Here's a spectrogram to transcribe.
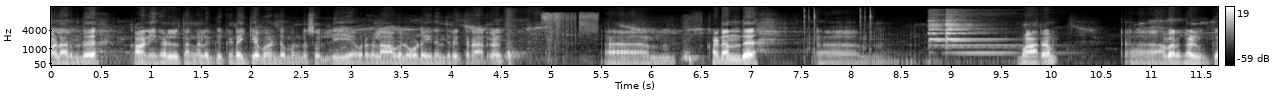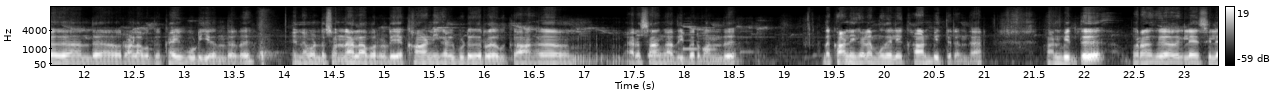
வளர்ந்த காணிகள் தங்களுக்கு கிடைக்க வேண்டும் என்று சொல்லி அவர்கள் ஆவலோடு இருந்திருக்கிறார்கள். கடந்த வாரம் அவர்களுக்கு அந்த ஓரளவுக்கு கைகூடியிருந்தது என்னவென்று சொன்னால் அவர்களுடைய காணிகள் விடுகிறதுக்காக அரசாங்க அதிபர் வந்து அந்த காணிகளை முதலில் காண்பித்திருந்தார். காண்பித்து பிறகு அதிலே சில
